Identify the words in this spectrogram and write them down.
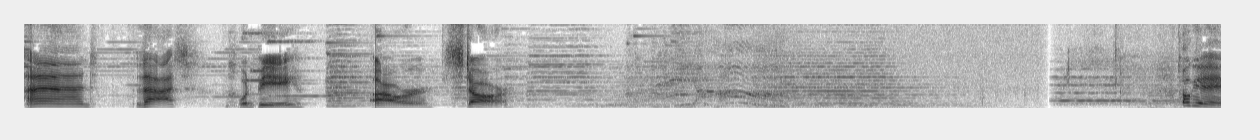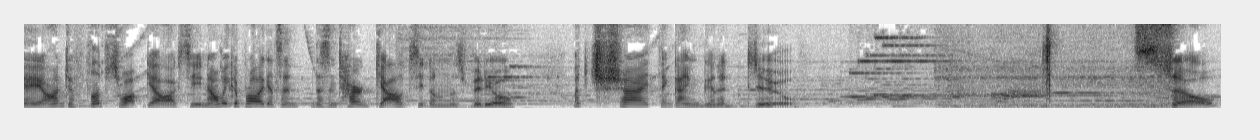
And that would be our star. Okay, on to Flip Swap Galaxy. Now we could probably get some, this entire galaxy done in this video. Which I think I'm gonna do. So,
